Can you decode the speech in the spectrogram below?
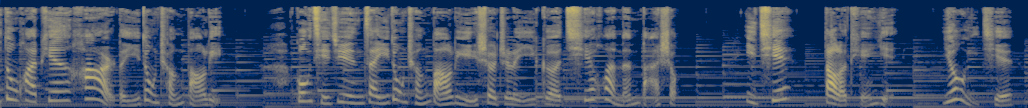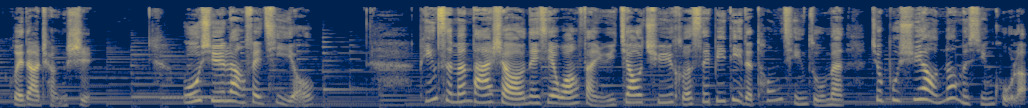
动画片《哈尔的移动城堡》里，宫崎骏在移动城堡里设置了一个切换门把手，一切到了田野，又一切回到城市，无需浪费汽油。凭此门把手，那些往返于郊区和 CBD 的通勤族们就不需要那么辛苦了。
